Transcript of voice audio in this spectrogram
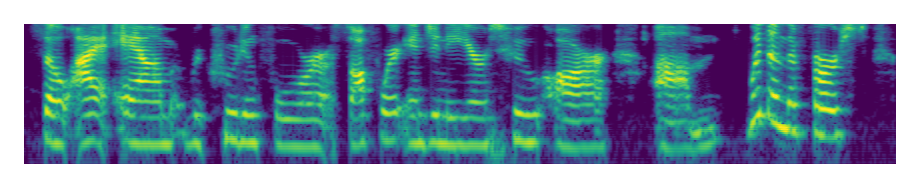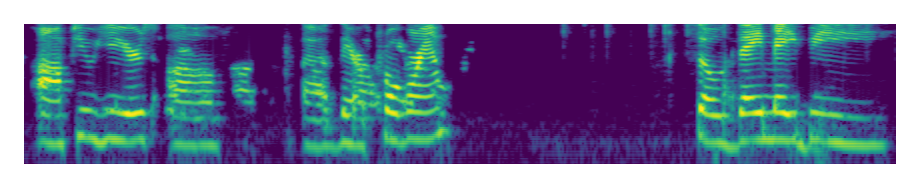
So I am recruiting for software engineers who are um, within the first uh, few years of uh, their program. So they may be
